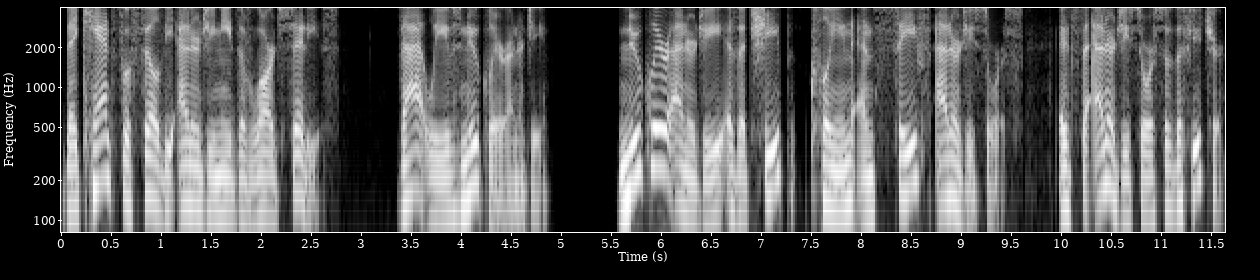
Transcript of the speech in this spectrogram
They can't fulfill the energy needs of large cities. That leaves nuclear energy. Nuclear energy is a cheap, clean, and safe energy source. It's the energy source of the future.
